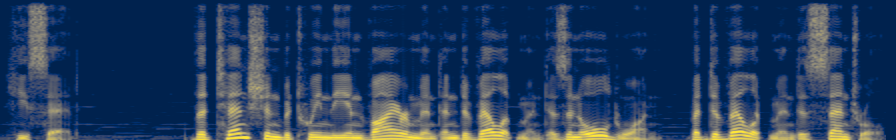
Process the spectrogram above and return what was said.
he said. The tension between the environment and development is an old one, but development is central.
